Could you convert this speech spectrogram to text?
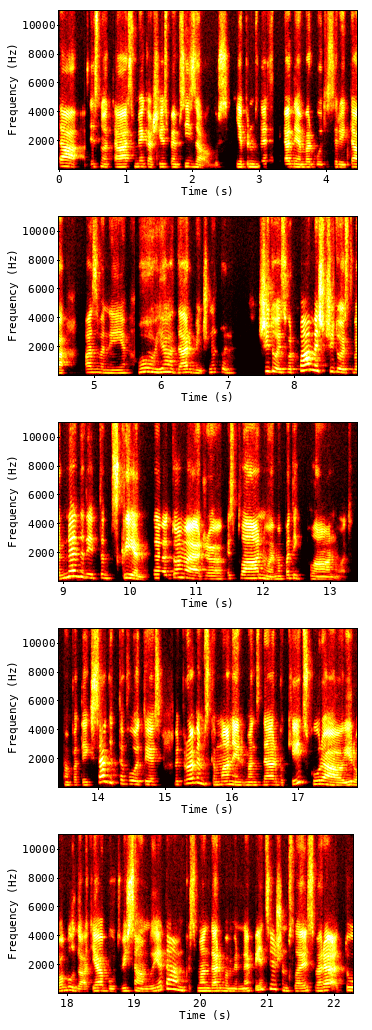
tā, es no tā esmu vienkārši iespējams izaugusi. Ja pirms desmit gadiem varbūt es arī tā pazvanīju, oh, jā, darbiņš, nu tad šito es varu pamest, šito es varu nedarīt, tad skrienu. Tomēr es plānoju, man patīk plānot, man patīk sagatavoties. Bet, protams, ka man ir mans darba kits, kurā ir obligāti jābūt visām lietām, kas man darbam ir nepieciešams, lai es varētu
